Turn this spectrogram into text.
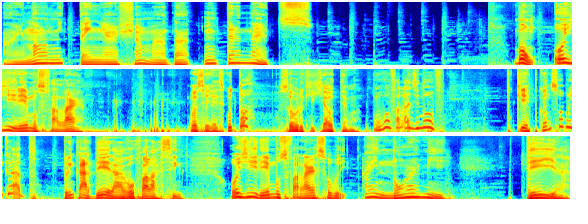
a enorme tenha chamada internet. Bom, hoje iremos falar. Você já escutou sobre o que é o tema? Não vou falar de novo. Por quê? Porque eu não sou obrigado. Brincadeira, vou falar assim. Hoje iremos falar sobre a enorme teia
